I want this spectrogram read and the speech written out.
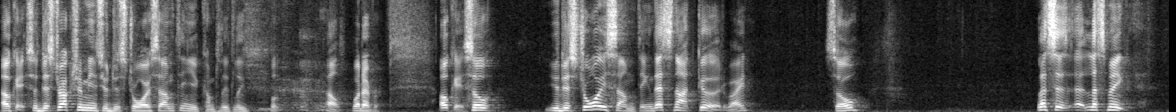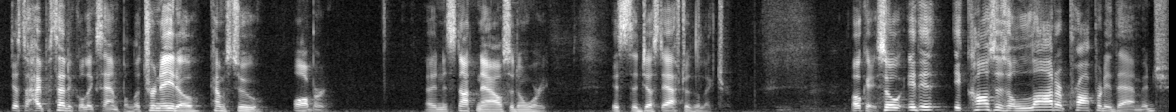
Okay, so destruction means you destroy something, you completely, well, whatever. Okay, so you destroy something, that's not good, right? So let's, just, uh, let's make just a hypothetical example. A tornado comes to Auburn, and it's not now, so don't worry. It's just after the lecture. Okay, so it, it, it causes a lot of property damage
